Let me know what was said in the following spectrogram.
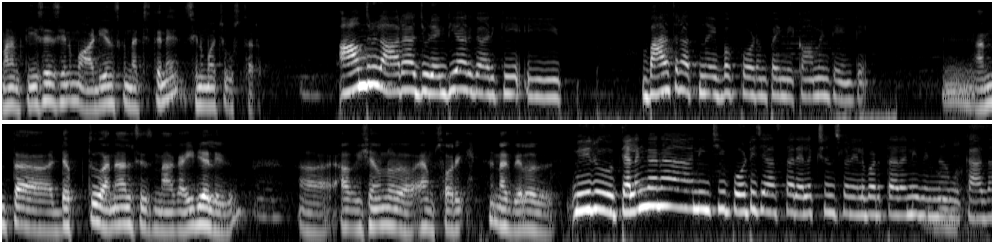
మనం తీసే సినిమా ఆడియన్స్కి నచ్చితేనే సినిమా చూస్తారు. ఆంధ్రుల ఆరాధ్యుడు ఎన్టీఆర్ గారికి ఈ భారతరత్న ఇవ్వకపోవడంపై మీ కామెంట్ ఏంటి? అంత డెప్త్ అనాలిసిస్ నాకు ఐడియా లేదు. ఆ, ఆ విషయంలో ఐఎమ్ సారీ నాకు తెలియదు మీరు తెలంగాణ నుంచి పోటీ చేస్తారు ఎలక్షన్స్లో నిలబడతారని విన్నాము కాదా?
